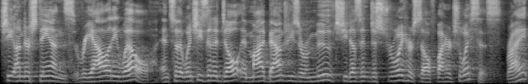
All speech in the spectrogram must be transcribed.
she understands reality well. And so that when she's an adult and my boundaries are removed, she doesn't destroy herself by her choices, right?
